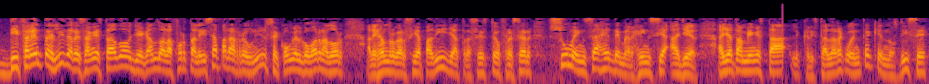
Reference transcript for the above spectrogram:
Diferentes líderes han estado llegando a la fortaleza para reunirse con el gobernador Alejandro García Padilla tras este ofrecer su mensaje de emergencia ayer. Allá también está Cristal Aracuente que nos dice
